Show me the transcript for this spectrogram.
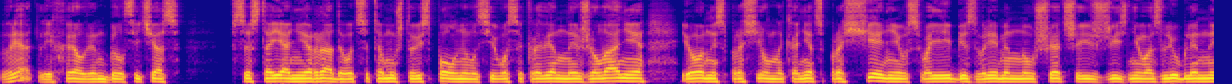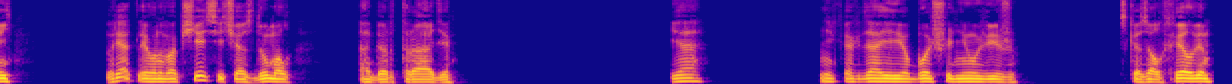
Вряд ли Хелвин был сейчас в состоянии радоваться тому, что исполнилось его сокровенное желание, и он и спросил, наконец, прощения у своей безвременно ушедшей из жизни возлюбленной. Вряд ли он вообще сейчас думал о Бертраде. «Я никогда ее больше не увижу», — сказал Хелвин.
